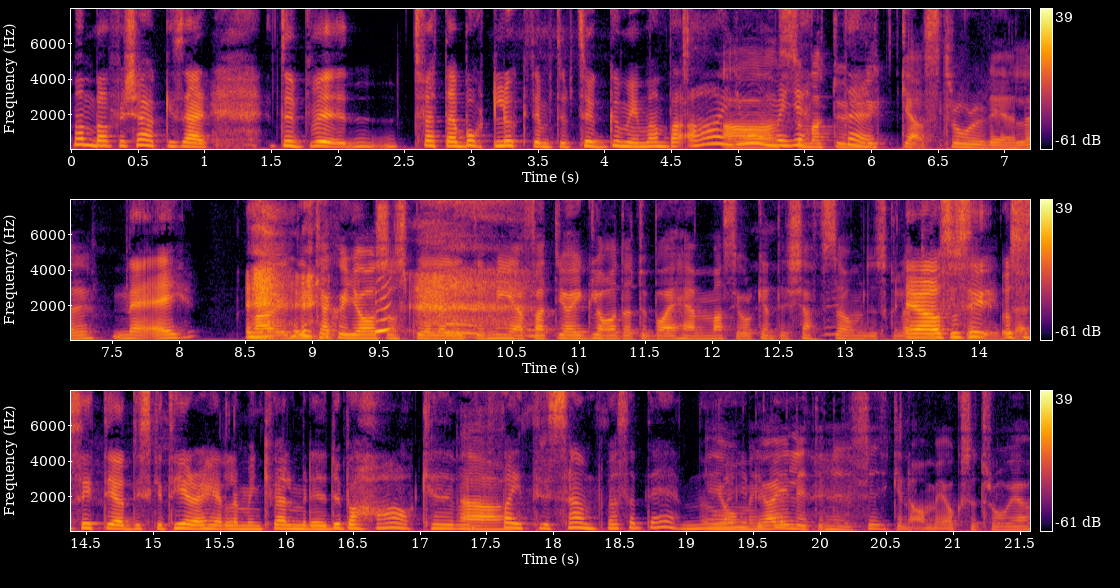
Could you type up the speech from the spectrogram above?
Man bara försöker så här, typ eh, tvätta bort lukten med typ tuggummi. Man bara ah, jo Ja, men som jätte. att du lyckas. Tror du det eller? Nej. Ja, Det är kanske jag som spelar lite med för att jag är glad att du bara är hemma så jag orkar inte tjafsa om du skulle ha Ja, och så, eller si- inte. och så sitter jag och diskuterar hela min kväll med dig. Du bara ha okej vad, Ja. vad intressant. Vad sa den? Jo, men jag är den?" lite nyfiken av mig också tror jag.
